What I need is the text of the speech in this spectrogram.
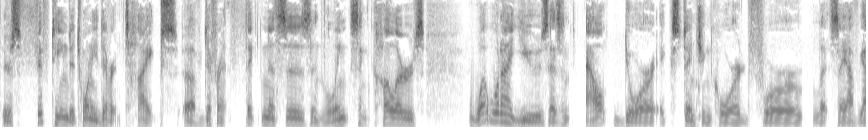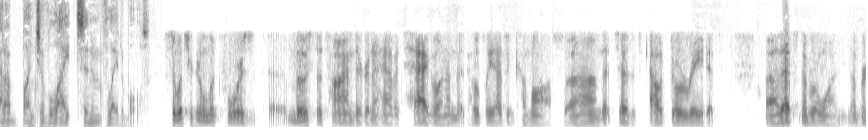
there's 15 to 20 different types of different thicknesses and lengths and colors what would I use as an outdoor extension cord for, let's say, I've got a bunch of lights and inflatables? So what you're going to look for is uh, most of the time they're going to have a tag on them that hopefully hasn't come off um, that says it's outdoor rated. Uh, that's number one. Number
